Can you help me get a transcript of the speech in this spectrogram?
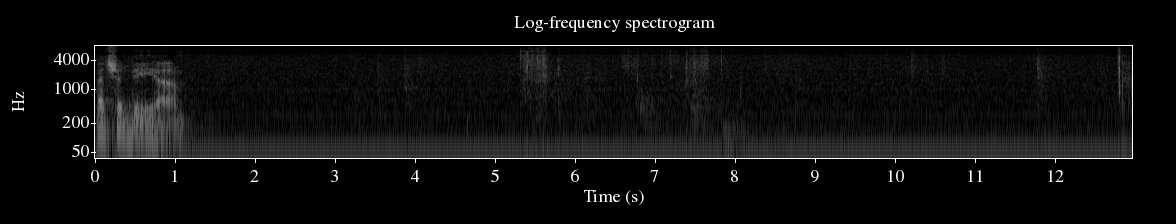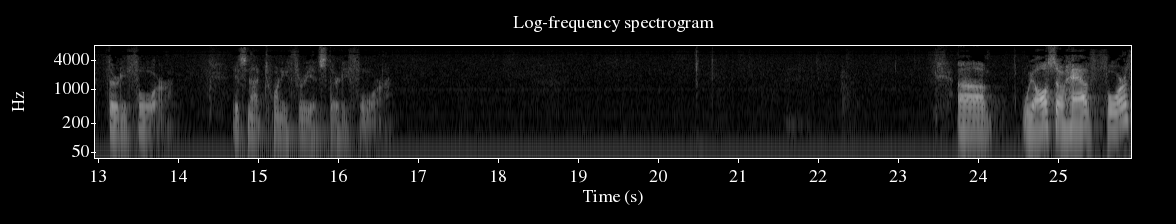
That should be. Uh, Thirty-four. It's not twenty-three. It's thirty-four. Um, we also have fourth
